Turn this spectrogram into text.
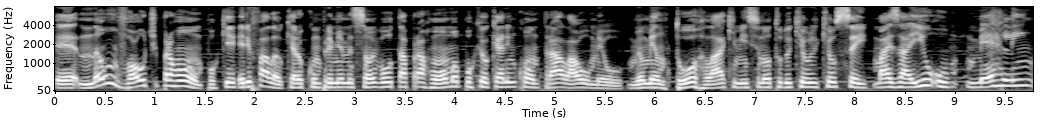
é, não volte pra Roma, porque ele fala, eu quero cumprir minha missão e voltar pra Roma porque eu quero encontrar lá o meu, meu mentor lá que me ensinou tudo que eu, que eu sei. Mas aí o Merlin,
